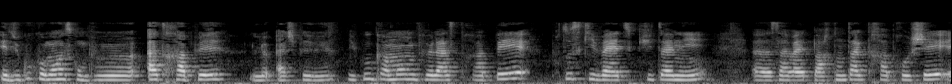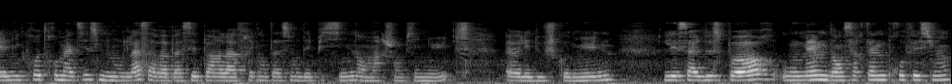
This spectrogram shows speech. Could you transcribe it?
Et du coup, comment est-ce qu'on peut attraper le HPV Du coup, comment on peut l'attraper Pour tout ce qui va être cutané, euh, ça va être par contact rapproché et micro-traumatisme. Donc là, ça va passer par la fréquentation des piscines en marchant pieds nus, euh, les douches communes, les salles de sport ou même dans certaines professions,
